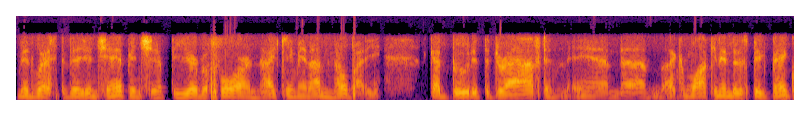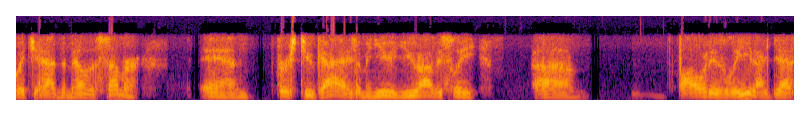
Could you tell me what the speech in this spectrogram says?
Midwest Division Championship the year before, and I came in. I'm nobody, got booed at the draft, and and um, I come walking into this big banquet you had in the middle of the summer, and first two guys. I mean, you you obviously um, followed his lead, I guess,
